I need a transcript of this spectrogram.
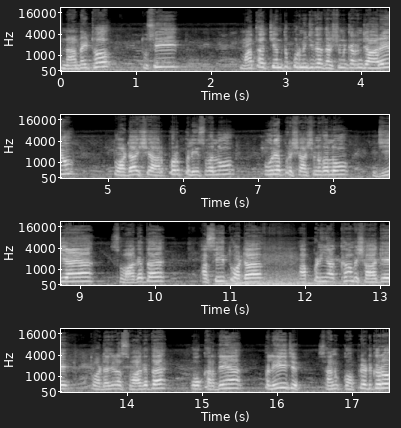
ਨਾ ਬੈਠੋ। ਤੁਸੀਂ ਮਾਤਾ ਚਿੰਤਪੁਰਨੀ ਜੀ ਦੇ ਦਰਸ਼ਨ ਕਰਨ ਜਾ ਰਹੇ ਹੋ। ਤੁਹਾਡਾ ਹੁਸ਼ਿਆਰਪੁਰ ਪੁਲਿਸ ਵੱਲੋਂ, ਪੂਰੇ ਪ੍ਰਸ਼ਾਸਨ ਵੱਲੋਂ ਜੀ ਆਇਆਂ ਸਵਾਗਤ ਹੈ। ਅਸੀਂ ਤੁਹਾਡਾ ਆਪਣੀਆਂ ਅੱਖਾਂ ਵਿਛਾ ਕੇ ਤੁਹਾਡਾ ਜਿਹੜਾ ਸਵਾਗਤ ਹੈ, ਉਹ ਕਰਦੇ ਹਾਂ। ਪਲੀਜ਼ ਸਾਨੂੰ ਕੋਆਪਰੇਟ ਕਰੋ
